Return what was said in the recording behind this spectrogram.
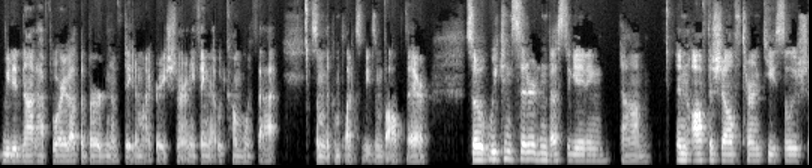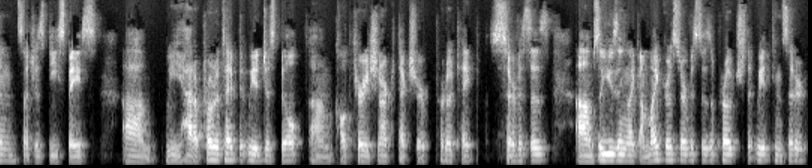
We did not have to worry about the burden of data migration or anything that would come with that, some of the complexities involved there. So we considered investigating um, an off-the-shelf turnkey solution such as DSpace. Um, we had a prototype that we had just built um, called Curation Architecture Prototype Services. Um, so using like a microservices approach that we had considered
